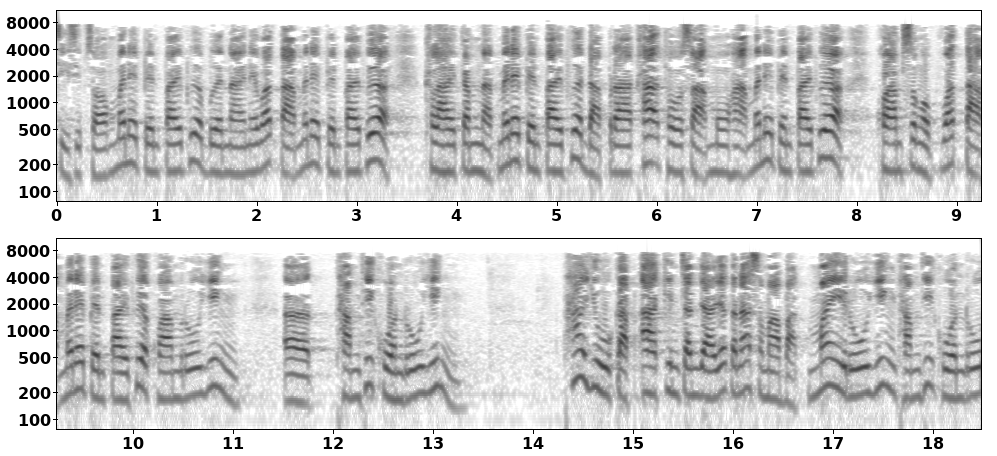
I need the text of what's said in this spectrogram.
442 ไม่ได้เป็นไปเพื่อเบื่อหน่ายในวัฏฏะไม่ได้เป็นไปเพื่อคลายกำหนัด ไม่ได้เป็นไปเพื่อดับราคะโทสะโมหะ ไม่ได้เป็นไปเพื่อความสงบวัฏฏะไม่ได้เป็นไปเพื่อความรู้ยิ่งทำที่ควรรู้ยิ่ง ถ้าอยู่กับอากินจัญญายตนะสมาบัติไม่รู้ยิ่งทำที่ควรรู้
